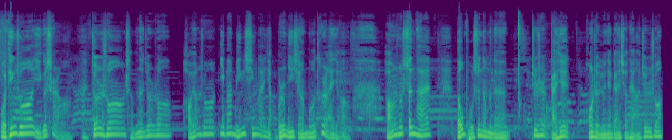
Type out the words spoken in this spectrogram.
我听说一个事儿啊，就是说什么呢？就是说，好像说一般明星来讲，不是明星，模特来讲，好像说身材都不是那么的，就是感谢黄水流年，感谢小太阳，就是说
